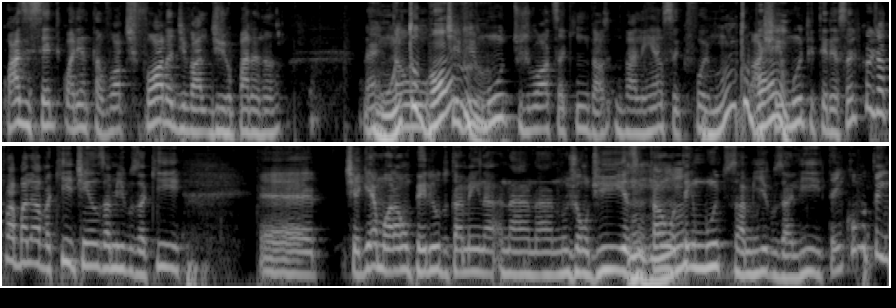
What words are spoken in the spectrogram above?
quase 140 votos fora de, Val- de Juparanã. Né? Muito bom, Tive muitos votos aqui em Val- em Valença, que foi Muito eu Achei bom. muito interessante, porque eu já trabalhava aqui, tinha os amigos aqui. é, cheguei a morar um período também na, na- na- no João Dias, Uhum. então eu tenho muitos amigos ali. Tem como tem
